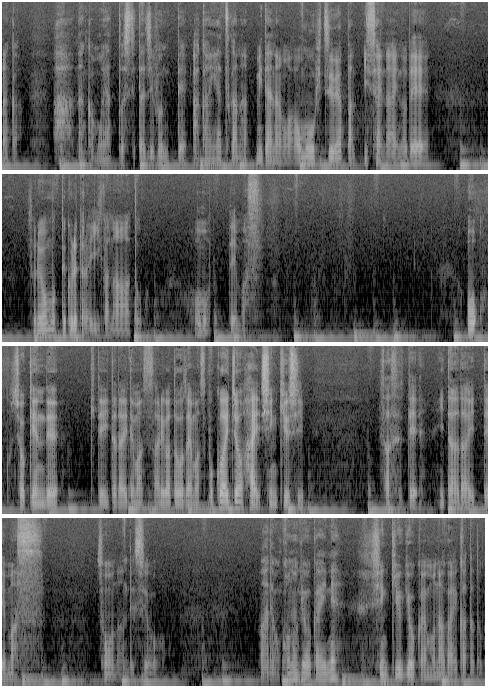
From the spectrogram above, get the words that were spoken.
なんかはあなんかもやっとしてた自分ってあかんやつかなみたいなのは思う必要やっぱ一切ないのでそれを思ってくれたらいいかなと思ってます。お初見でていただいてます。ありがとうございます。僕は一応はい鍼灸師させていただいてます。そうなんですよ。まあでもこの業界ね鍼灸業界も長い方とか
